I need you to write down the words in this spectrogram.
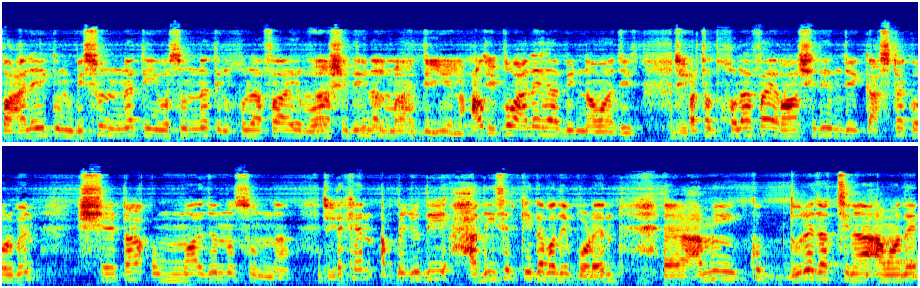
ফাআলাইকুম বিসুন্নতি ওয়া সুন্নাতি আল-খুলাফা'i আর-রাশিদিন আল-মাহদিয়িন জি। আদু আলাইহা বিন-নওয়াজিজ অর্থাৎ খোলাফায়ে রাশিদিন যে কাজটা করবেন সেটা উম্মার জন্য সুন্নাহ। দেখেন আপনি যদি হাদিসের কিতাবাদি পড়েন আহ, আমি খুব দূরে যাচ্ছি না আমাদের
